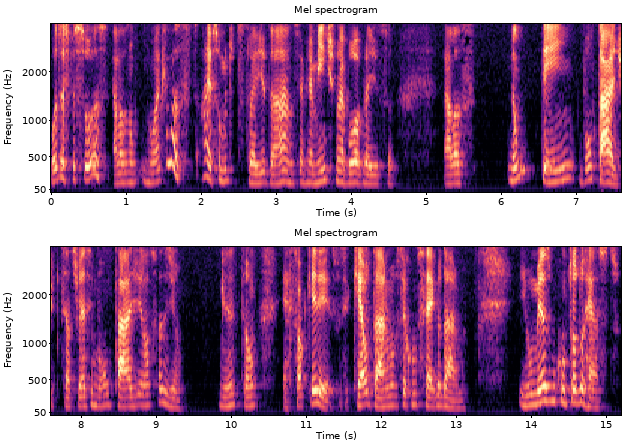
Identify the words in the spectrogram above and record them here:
Outras pessoas, elas não, não é que elas, ah, eu sou muito distraída, ah, não sei, minha mente não é boa para isso. Elas não têm vontade, porque se elas tivessem vontade, elas faziam. Né? Então, é só querer. Se você quer o Dharma, você consegue o Dharma. E o mesmo com todo o resto.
